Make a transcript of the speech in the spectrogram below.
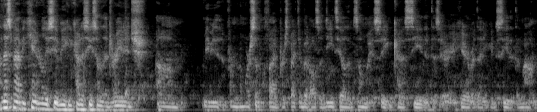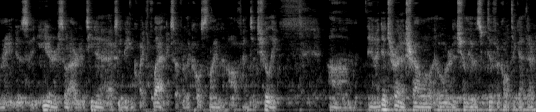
on this map, you can't really see it, but you can kind of see some of the drainage, um, maybe from a more simplified perspective, but also detailed in some ways. So you can kind of see that this area here, but then you can see that the mountain range is in here. So Argentina actually being quite flat, except for the coastline off into Chile. Um, and I did try to travel over to Chile. It was difficult to get there.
